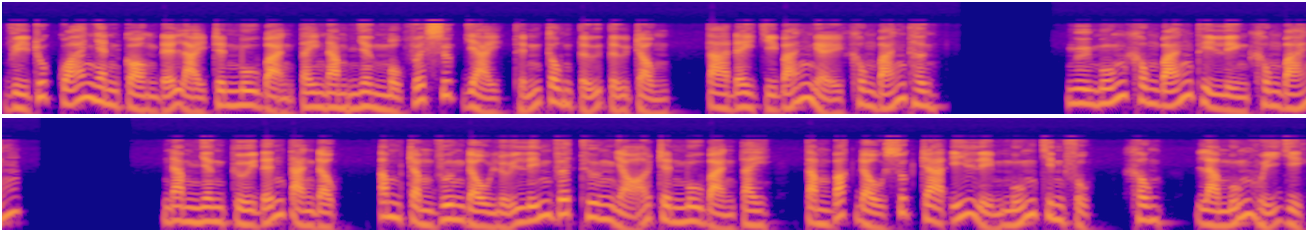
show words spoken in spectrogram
vì rút quá nhanh còn để lại trên mu bàn tay nam nhân một vết xước dài, thỉnh công tử tự trọng, ta đây chỉ bán nghệ không bán thân. Ngươi muốn không bán thì liền không bán. Nam nhân cười đến tàn độc, âm trầm vương đầu lưỡi liếm vết thương nhỏ trên mu bàn tay, tâm bắt đầu xuất ra ý niệm muốn chinh phục, không, là muốn hủy diệt.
